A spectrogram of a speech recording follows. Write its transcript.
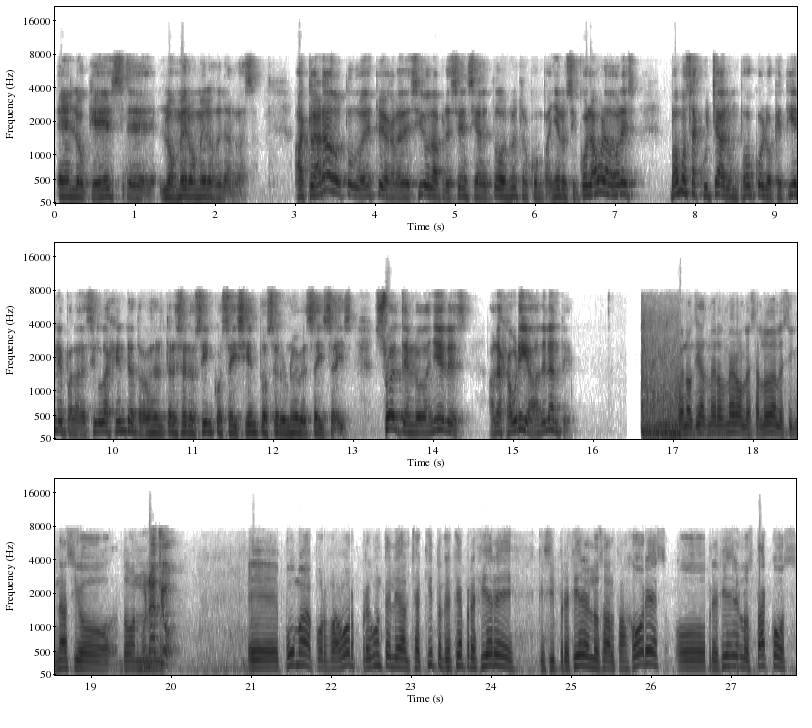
en lo que es eh, los meros meros de la raza. Aclarado todo esto y agradecido la presencia de todos nuestros compañeros y colaboradores, vamos a escuchar un poco lo que tiene para decir la gente a través del 305-600-0966. Suéltenlo, Danieles, a la jauría, adelante. Buenos días, meros meros, les saluda Luis Ignacio, don... Nacho. Eh, Puma, por favor, pregúntele al Chaquito que qué prefiere, que si prefiere los alfajores o prefiere los tacos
